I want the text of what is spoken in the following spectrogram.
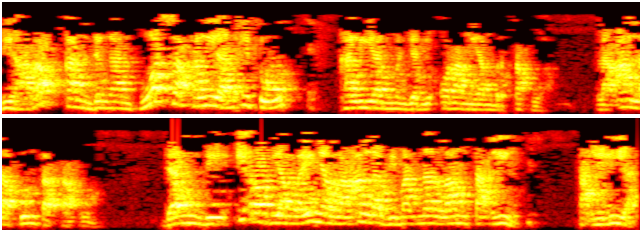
Diharapkan dengan puasa kalian itu, kalian menjadi orang yang bertakwa. La'allakum tattaqun. Dan di i'rab yang lainnya la'alla bimakna lam ta'lil. Ta'liliyah.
